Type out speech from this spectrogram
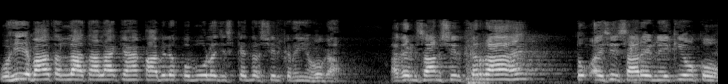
وہی بات اللہ تعالیٰ کے یہاں قابل قبول ہے، جس کے اندر شرک نہیں ہوگا۔ اگر انسان شرک کر رہا ہے، تو ایسی سارے نیکیوں کو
